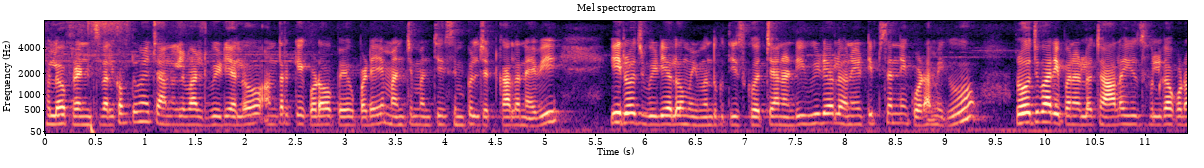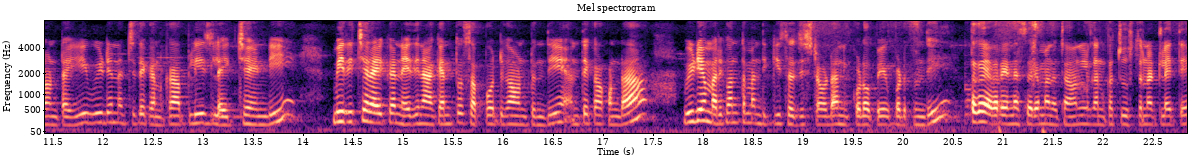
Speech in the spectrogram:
Hello friends welcome to my channel వాళ్ళ వీడియోలో అందరికీ కూడా ఉపయోగపడే మంచి మంచి సింపుల్ చిట్కాలు అనేవి. ఈరోజు వీడియోలో మీ ముందుకు తీసుకువచ్చానండి. వీడియోలోని టిప్స్ అన్నీ కూడా మీకు రోజువారీ పనుల్లో చాలా యూస్ఫుల్గా కూడా ఉంటాయి. వీడియో నచ్చితే కనుక ప్లీజ్ లైక్ చేయండి. మీరు ఇచ్చే లైక్ అనేది నాకు ఎంతో సపోర్ట్గా ఉంటుంది. అంతేకాకుండా వీడియో మరికొంతమందికి సజెస్ట్ అవ్వడానికి కూడా ఉపయోగపడుతుంది. కొత్తగా ఎవరైనా సరే మన ఛానల్ కనుక చూస్తున్నట్లయితే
